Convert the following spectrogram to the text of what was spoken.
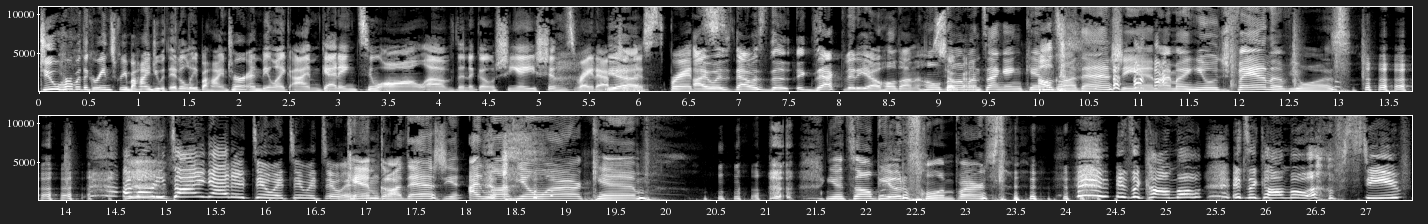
do her with a green screen behind you with Italy behind her and be like, I'm getting to all of the negotiations right after Yeah. this spritz. I was that was the exact video. Hold on, hold So on good. one second. Kim Kardashian, I'm a huge fan of yours. I'm already dying at it. Do it, do it, do it. Kim Kardashian, I love your work, Kim. You're so beautiful in person. it's a combo. It's a combo of Steve,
